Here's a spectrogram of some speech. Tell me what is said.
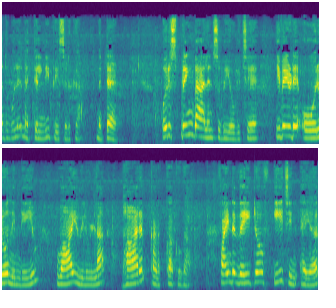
അതുപോലെ മെറ്റലിന്റെയും പീസ് എടുക്കുക. എന്നിട്ട് ഒരു സ്പ്രിംഗ് ബാലൻസ് ഉപയോഗിച്ച് ഇവയുടെ ഓരോന്നിന്റെയും വായുവിലുള്ള ഭാരം കണക്കാക്കുക. Find the weight of each in air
